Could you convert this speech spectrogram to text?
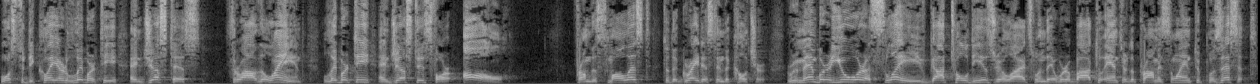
was to declare liberty and justice throughout the land. Liberty and justice for all from the smallest to the greatest in the culture. Remember, you were a slave, God told the Israelites when they were about to enter the promised land to possess it.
